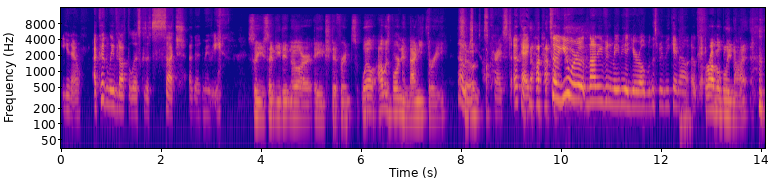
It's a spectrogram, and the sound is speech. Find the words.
you know i couldn't leave it off the list because it's such a good movie. So you said you didn't know our age difference? Well i was born in 93 Oh so. Jesus Christ! Okay, so you were not even maybe a year old when this movie came out. Okay, probably not.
